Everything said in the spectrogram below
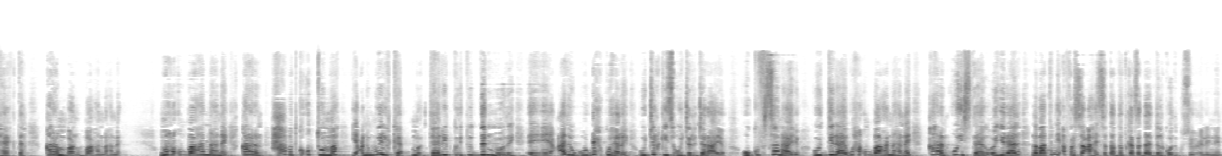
taagta. Qaran baan u baahanahnay waxaan u baahannahnay qaran xaabadka u tuma yacni wiilka tahriibka intuu dan mooday cadow uu dhex ku helay uu jirkiisa uu jarjaraayo uu kufsanaayo uu dilaayo. Waxaan u baahannahnay qaran u istaago oo yidhaahda labaatan iyo afar saaca haysataa dadkaas haddaad dalkooda ku soo celinin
